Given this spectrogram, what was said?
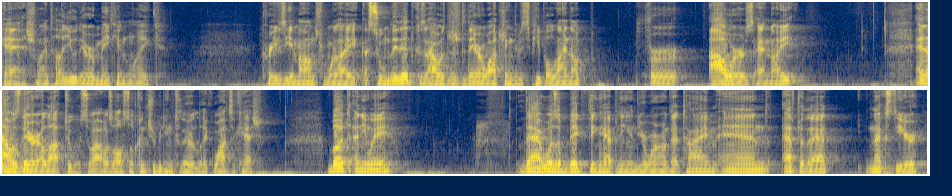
cash. When I tell you, they were making like crazy amounts from what I assumed they did because I was just there watching these people line up for hours at night and I was there a lot too, so I was also contributing to their like watts of cash. But anyway, that was a big thing happening in Dearborn around that time, and after that, next year,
